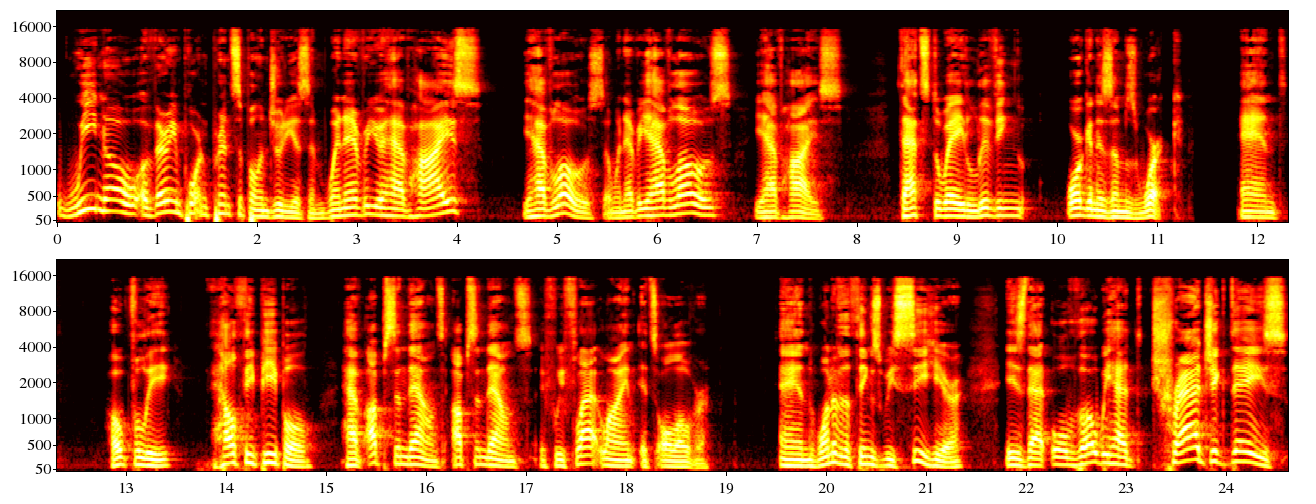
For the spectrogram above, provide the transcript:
we know a very important principle in Judaism. Whenever you have highs, you have lows. And whenever you have lows, you have highs. That's the way living organisms work. And hopefully, healthy people have ups and downs, ups and downs. If we flatline, it's all over. And one of the things we see here is that although we had tragic days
